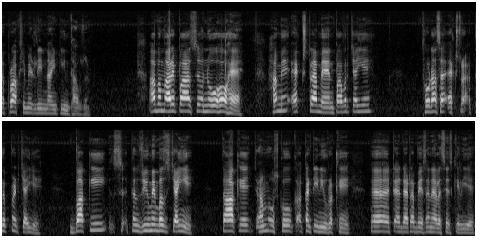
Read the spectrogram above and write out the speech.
अप्रॉक्सीमेटली नाइनटीन थाउज़ेंड अब हमारे पास नो है। हमें एक्स्ट्रा मैन पावर चाहिए थोड़ा सा एक्स्ट्रा इक्विपमेंट चाहिए, बाकी कंज्यूमेबल्स चाहिए, ताकि हम उसको कंटिन्यू रखें डेटाबेस एनालिसिस के लिए।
